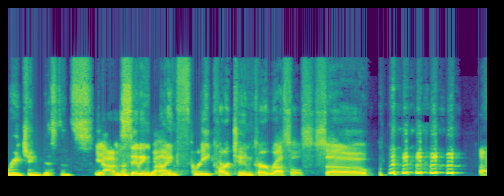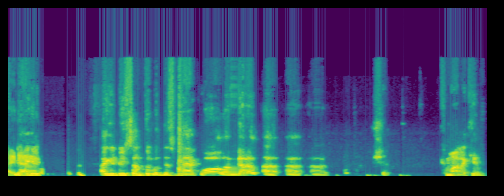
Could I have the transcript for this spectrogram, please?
reaching distance. Yeah, I'm sitting behind three cartoon Kurt Russells. So I know. Yeah, I could, I could do something with this back wall. I've got a, a, a, a shit. Come on, I can't.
